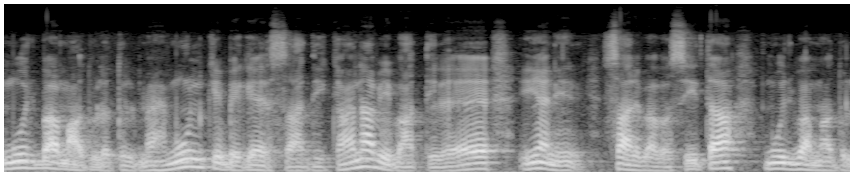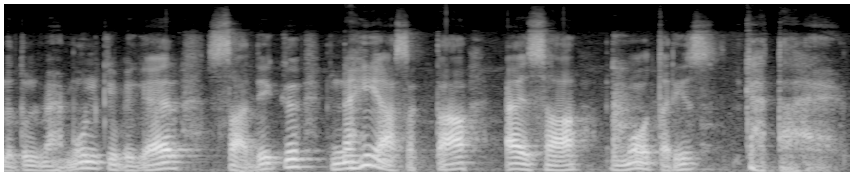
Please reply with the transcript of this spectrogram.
मुजबा मादुलतुलमहमूल के बगैर सादिकाना भी बातिल है। यानी सालबा वसीता मूजबा मादुलतुलमहमूल महमूल के बगैर सादिक नहीं आ सकता ऐसा मोतरज कहता है।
